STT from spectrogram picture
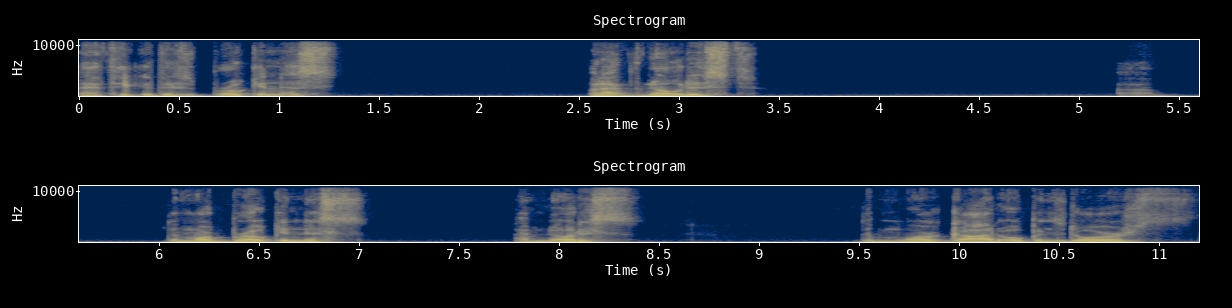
I think if there's brokenness, but I've noticed, um, the more brokenness I've noticed, the more God opens doors.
